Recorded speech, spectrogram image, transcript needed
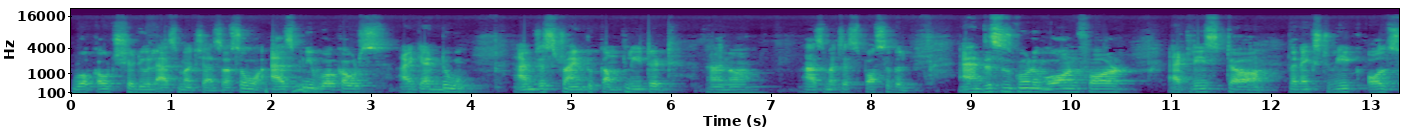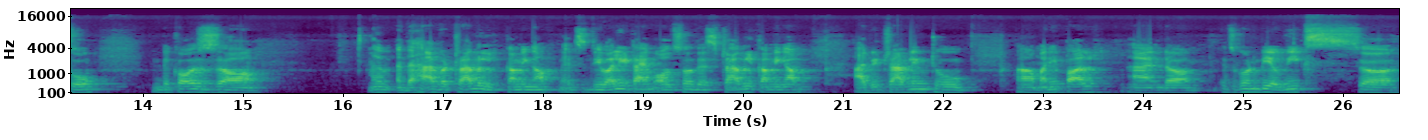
workout schedule as much as so as many workouts I can do. I'm just trying to complete it, you know, as much as possible, and this is going to go on for at least uh, the next week also because. Uh, they have a travel coming up. It's Diwali time also. There's travel coming up I'll be traveling to uh, Manipal and uh, it's going to be a week's uh,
